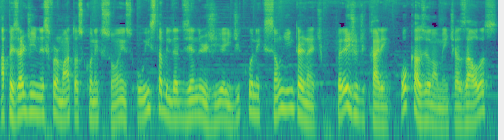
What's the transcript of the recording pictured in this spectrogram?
Apesar de nesse formato as conexões ou instabilidades de energia e de conexão de internet prejudicarem ocasionalmente as aulas,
